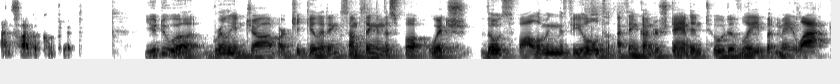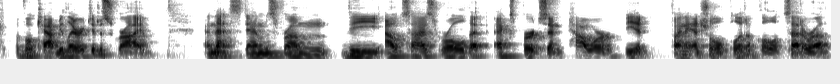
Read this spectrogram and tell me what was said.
and cyber conflict. You do a brilliant job articulating something in this book, which those following the field, I think, understand intuitively, but may lack vocabulary to describe. And that stems from the outsized role that experts in power, be it financial, political, etc.,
